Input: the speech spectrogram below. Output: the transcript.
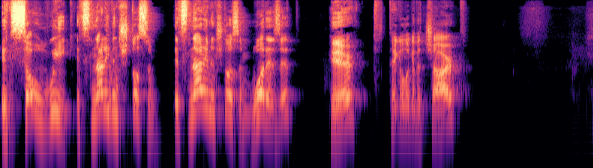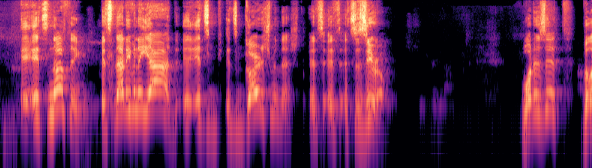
it's so weak, it's not even shtusim. It's not even shtusim. What is it? Here, take a look at the chart. It's nothing. It's not even a yad. It's it's gardish It's it's it's a zero. What is it? Maybe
